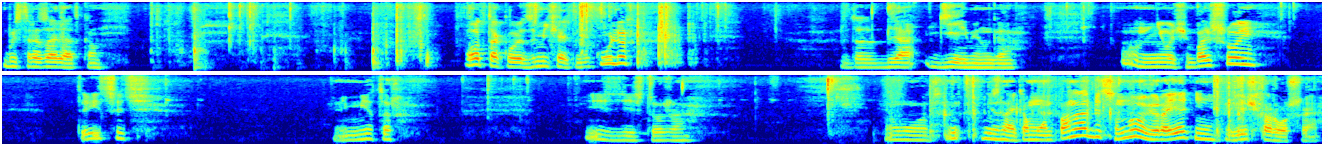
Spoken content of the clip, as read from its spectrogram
Быстрая зарядка. Вот такой замечательный кулер для гейминга. Он не очень большой. 30 миллиметр. И здесь тоже. Вот. Не знаю, кому он понадобится, но, вероятнее, вещь хорошая.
